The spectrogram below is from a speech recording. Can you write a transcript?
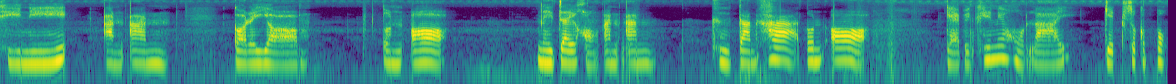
ทีนี้อันอันก็ได้ยอม ต้นอ้อ ในใจของอันอัน คือการฆ่าต้นอ้อ แกเป็นขี้นี่โหดร้าย เก็ดสกปรก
